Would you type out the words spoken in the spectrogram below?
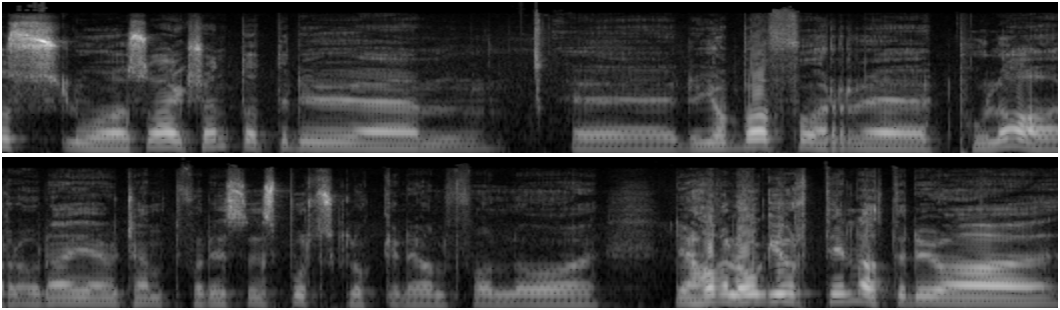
Oslo, og så har jeg skjønt at du eh, eh, du jobber for eh, Polar, og de er jo kjent for disse sportsklokkene iallfall. Og det har vel òg gjort til at du har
